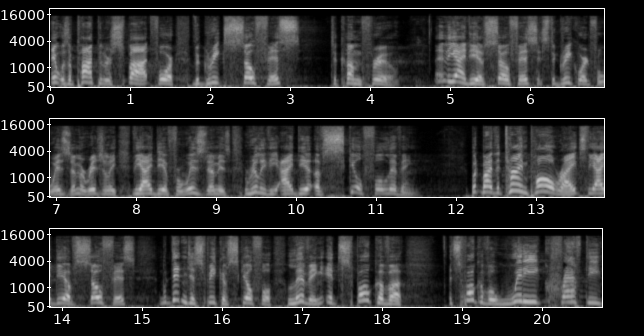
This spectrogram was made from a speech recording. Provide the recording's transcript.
It was a popular spot for the Greek sophists to come through. The idea of sophist, it's the Greek word for wisdom. Originally, the idea for wisdom is really the idea of skillful living. But by the time Paul writes, the idea of sophist didn't just speak of skillful living, it spoke of a, it spoke of a witty, crafty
